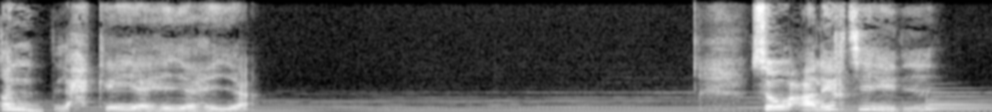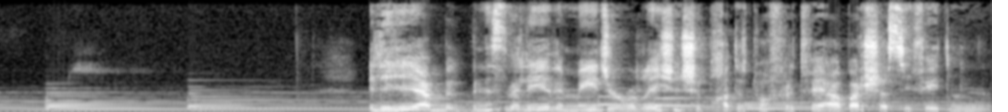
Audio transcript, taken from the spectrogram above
قلب الحكاية هي هي so علاقتي هذه اللي هي بالنسبة لي the major relationship خاطر توفرت فيها برشا صفات من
